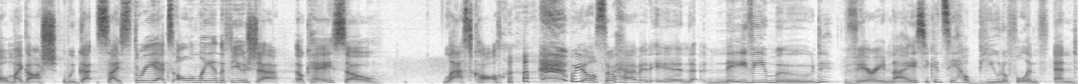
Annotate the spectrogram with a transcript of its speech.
Oh my gosh, we've got size 3X only in the fuchsia. Okay, so last call. we also have it in navy mood, very nice. You can see how beautiful and, and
